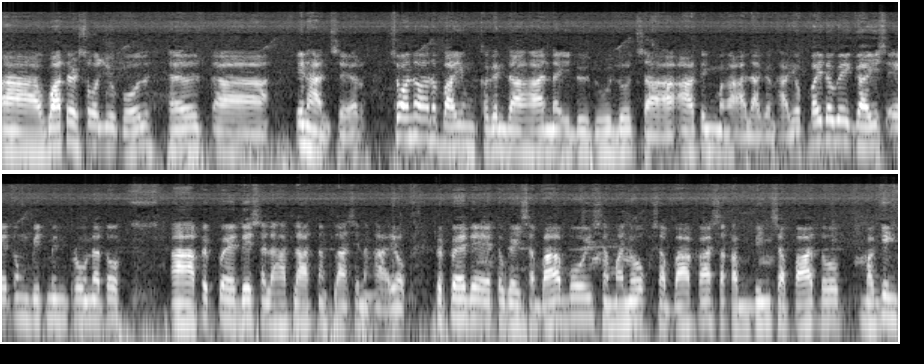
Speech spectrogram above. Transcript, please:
ay water soluble health ah, enhancer. So ano-ano ba yung kagandahan na idudulot sa ating mga alagang hayop? By the way guys, etong Bitmin Pro na to, ah pwede sa lahat-lahat ng klase ng hayop. Pwede ito guys sa baboy, sa manok, sa baka, sa kambing, sa pato, maging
